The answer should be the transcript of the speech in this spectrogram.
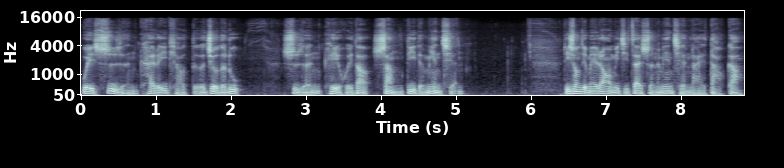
为世人开了一条得救的路，使人可以回到上帝的面前。弟兄姐妹，让我们一起在神的面前来祷告。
